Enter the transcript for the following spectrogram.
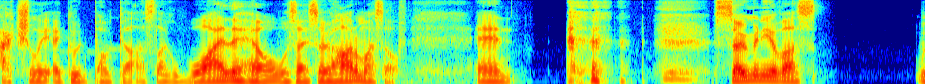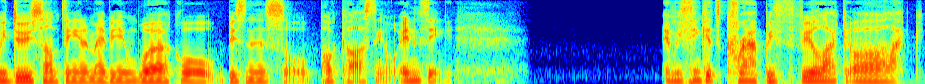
actually a good podcast. Like, why the hell was I so hard on myself? And so many of us, we do something and it may be in work or business or podcasting or anything. And we think it's crap. We feel like, oh, like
